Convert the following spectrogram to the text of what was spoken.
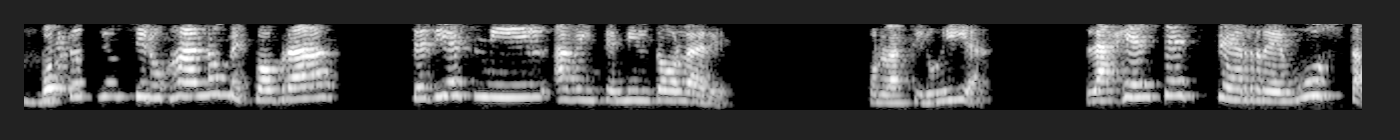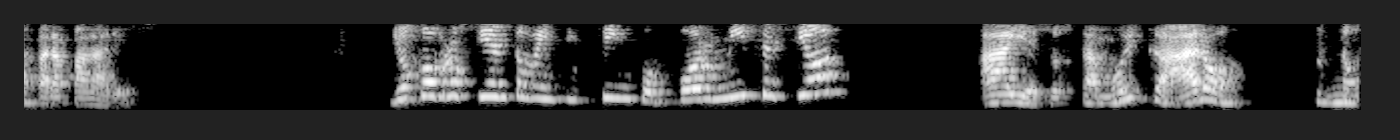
Voy donde un cirujano, me cobra de 10 mil a 20 mil dólares por la cirugía. La gente se rebusta para pagar eso. Yo cobro 125 por mi sesión. Ay, eso está muy caro no,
